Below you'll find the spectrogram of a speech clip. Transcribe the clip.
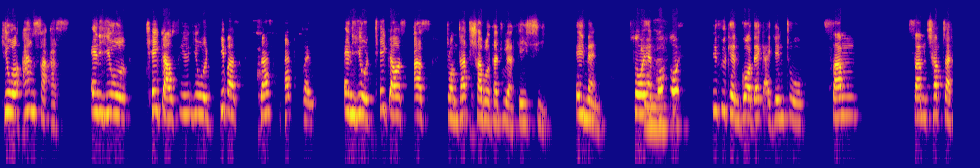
he will answer us and he will take us, he, he will give us that, that strength and he will take us, us from that trouble that we are facing. Amen. So, Amen. and also, if we can go back again to Psalm, Psalm chapter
